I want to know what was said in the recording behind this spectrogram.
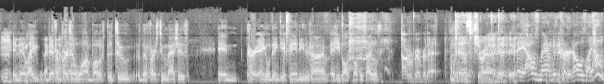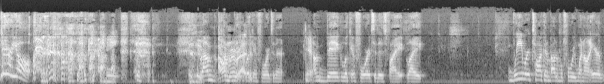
And then like a different person won both the two the first two matches. And Kurt Angle didn't get pinned either time, and he lost both his titles. I remember that. That's trash. Hey, I was mad with Kurt. I was like, how dare y'all? I mean, But I'm, I I'm remember big I- looking forward to that. Yeah, I'm big looking forward to this fight. Like we were talking about it before we went on air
